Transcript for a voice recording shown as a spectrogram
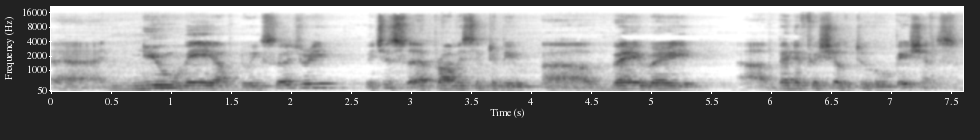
uh, new way of doing surgery, which is uh, promising to be very, very beneficial to patients.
